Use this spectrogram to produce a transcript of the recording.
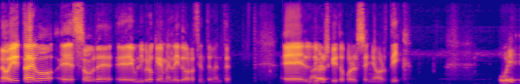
No, hoy traigo eh, sobre eh, un libro que me he leído recientemente. El libro escrito por el señor Dick. Uy,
